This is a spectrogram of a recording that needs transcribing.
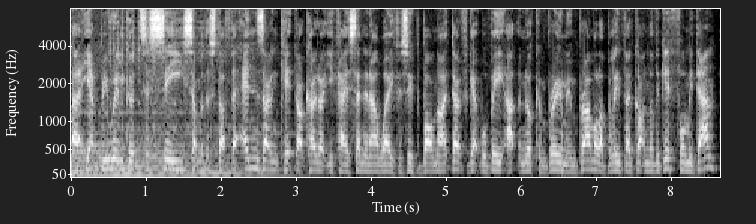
Uh, yeah, be really good to see some of the stuff that endzonekit.co.uk is sending our way for Super Bowl night. Don't forget, we'll be at the Nook and Broom in Bramhall. I believe they've got another gift for me, Dan.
